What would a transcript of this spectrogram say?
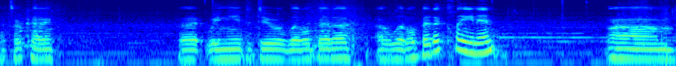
That's okay. But we need to do a little bit of a little bit of cleaning. Um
